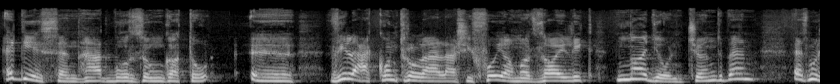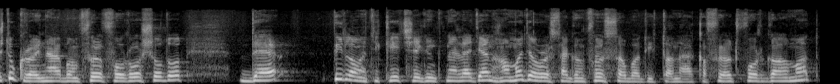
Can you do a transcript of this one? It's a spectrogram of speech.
Egészen hátborzongató ö, világkontrollálási folyamat zajlik nagyon csöndben, ez most Ukrajnában fölforrósodott, de pillanatnyi kétségünk ne legyen, ha Magyarországon felszabadítanák a földforgalmat,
